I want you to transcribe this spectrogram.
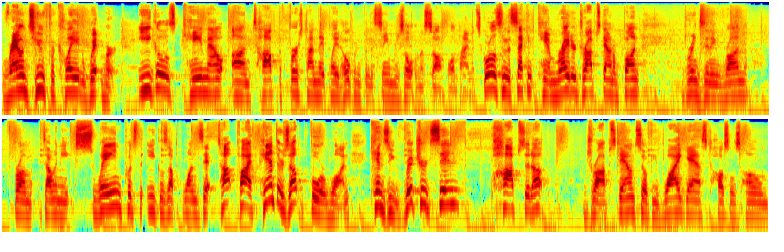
Round two for Clay and Whitmer. Eagles came out on top the first time they played, hoping for the same result in the softball diamond. Scoreless in the second, Cam Ryder drops down a bunt, brings in a run from Dominique Swain, puts the Eagles up one zip. Top five, Panthers up 4 1. Kenzie Richardson pops it up, drops down. Sophie Wygast hustles home,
